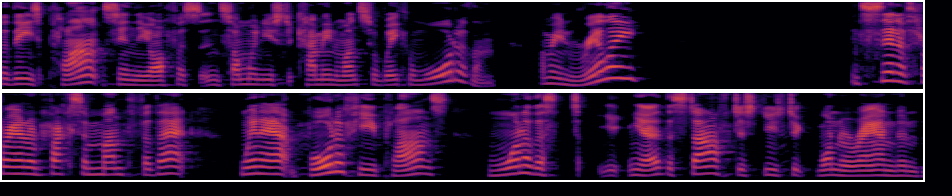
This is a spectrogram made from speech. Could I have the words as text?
for these plants in the office, and someone used to come in once a week and water them. I mean, really? Instead of 300 bucks a month for that, went out, bought a few plants, one of the you know the staff just used to wander around and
